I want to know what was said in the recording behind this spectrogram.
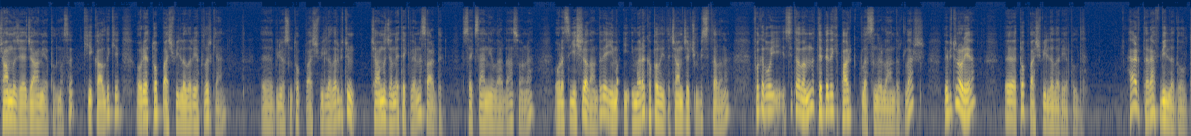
Çamlıca'ya cami yapılması ki kaldı ki oraya Topbaş villaları yapılırken e, biliyorsun Topbaş villaları bütün Çamlıca'nın eteklerini sardı 80'li yıllardan sonra. Orası yeşil alandı ve ima- imara kapalıydı. Çamlıca çünkü bir sit alanı. Fakat o sit alanını tepedeki parkla sınırlandırdılar ve bütün oraya e, Topbaş villaları yapıldı. Her taraf villa doldu.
